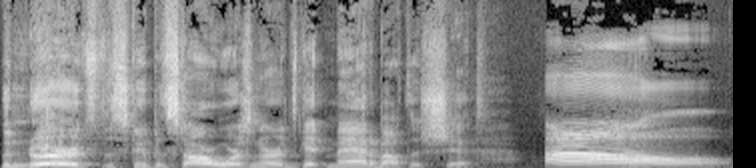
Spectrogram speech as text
The nerds, the stupid Star Wars nerds get mad about this shit. Oh.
